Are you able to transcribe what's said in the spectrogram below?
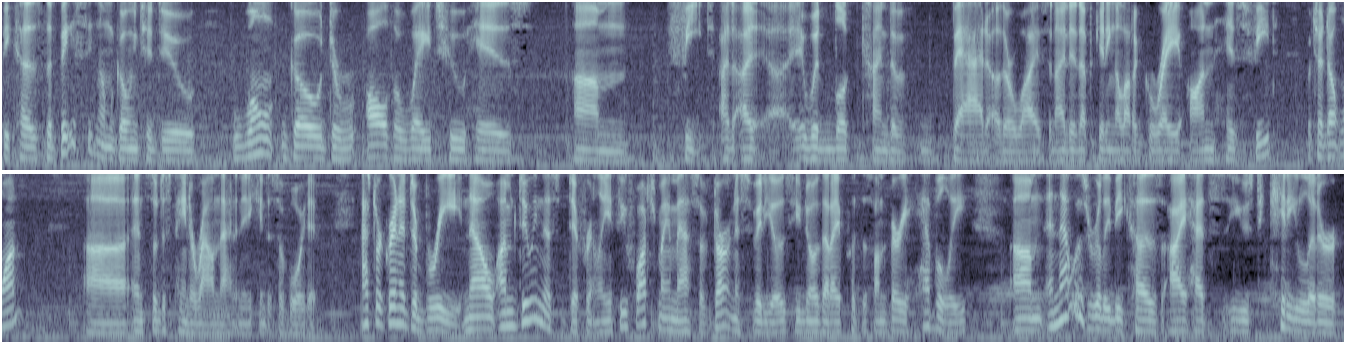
because the basing I'm going to do won't go all the way to his um, feet. I, I, uh, it would look kind of bad otherwise, and I ended up getting a lot of gray on his feet, which I don't want. Uh, and so just paint around that, and then you can just avoid it. Astrogranite Debris. Now, I'm doing this differently. If you've watched my Massive Darkness videos, you know that I put this on very heavily. Um, and that was really because I had used kitty litter,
